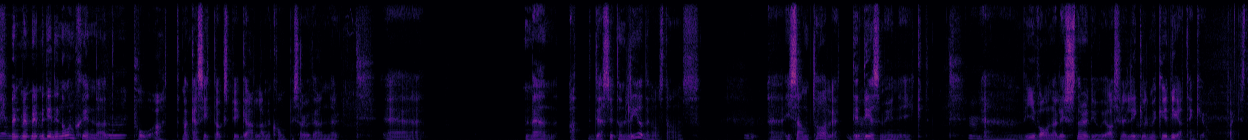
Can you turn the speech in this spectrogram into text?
I en... Men, men, men det är en enorm skillnad Mm. på att man kan sitta och spygga alla med kompisar och vänner. Eh, men att det dessutom leder någonstans Mm. eh, i samtalet. Det är Mm. det som är unikt. Mm. Eh, vi är vana lyssnare du och jag, så det ligger väl mycket i det, tänker jag. faktiskt.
